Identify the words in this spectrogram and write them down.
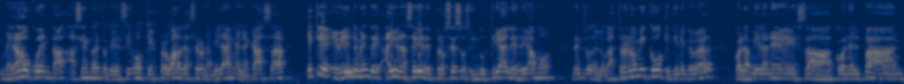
me he dado cuenta haciendo esto que decís vos, que es probar de hacer una milanga en la casa, Es que evidentemente hay una serie de procesos industriales, digamos, dentro de lo gastronómico que tiene que ver con la milanesa, con el pan,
